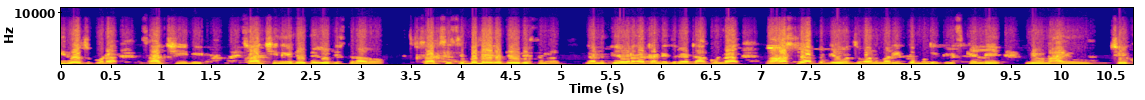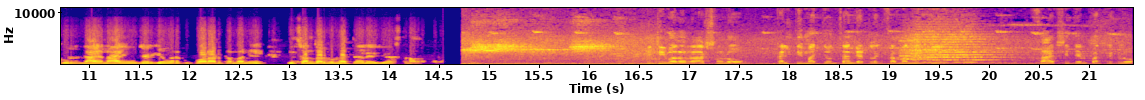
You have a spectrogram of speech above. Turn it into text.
ఈ రోజు కూడా సాక్షిని సాక్షిని ఏదైతే చూపిస్తున్నారో సాక్షి సిబ్బంది ఏదైతే విధిస్తున్నారు దాన్ని తీవ్రంగా ఖండించడమే కాకుండా రాష్ట్ర వ్యాప్తంగా ఉద్యమాన్ని మరింత ముందుకు తీసుకెళ్ళి మేము న్యాయం చేకూరు న్యాయ- న్యాయం జరిగే వరకు పోరాడతామని ఈ సందర్భంగా తెలియజేస్తున్నాం. ఇటీవల రాష్ట్రంలో కల్తీ మద్యం సంఘటనలకు సంబంధించి సాక్షి దినపత్రికలో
